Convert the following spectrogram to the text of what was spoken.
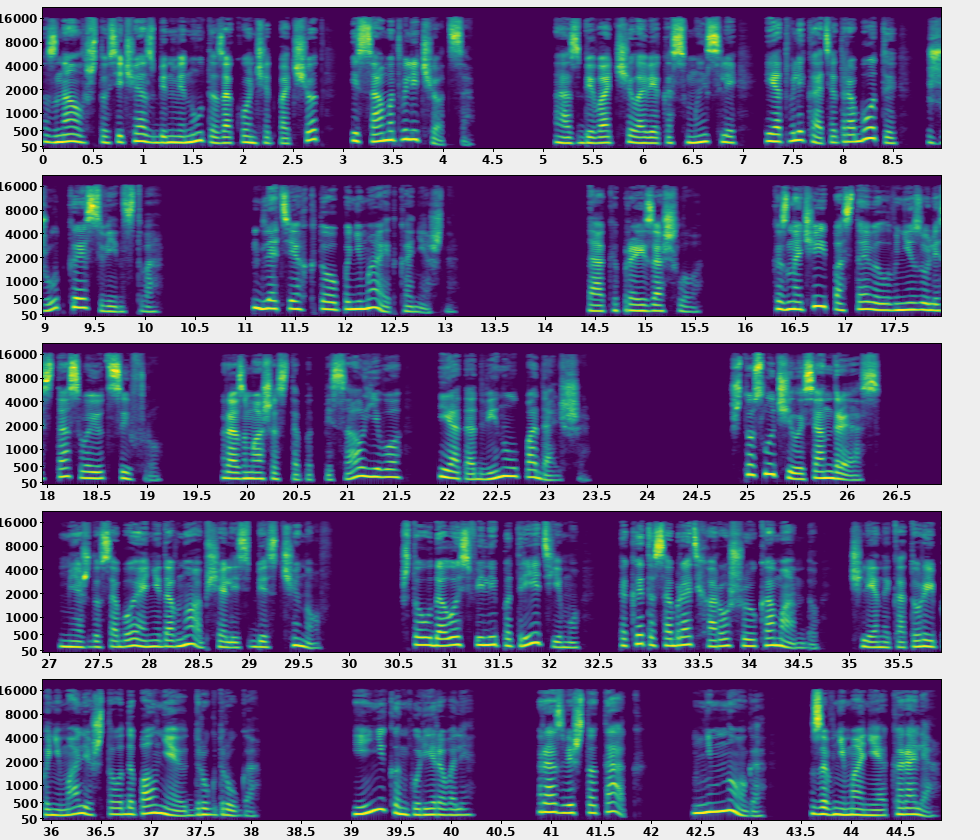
Знал, что сейчас Бенвенуто закончит подсчет и сам отвлечется. А сбивать человека с мысли и отвлекать от работы — жуткое свинство. Для тех, кто понимает, конечно. Так и произошло. Казначей поставил внизу листа свою цифру, размашисто подписал его и отодвинул подальше. «Что случилось, Андреас?» Между собой они давно общались без чинов. Что удалось Филиппа Третьему, так это собрать хорошую команду, члены которой понимали, что дополняют друг друга. И не конкурировали. Разве что так, немного, за внимание короля.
